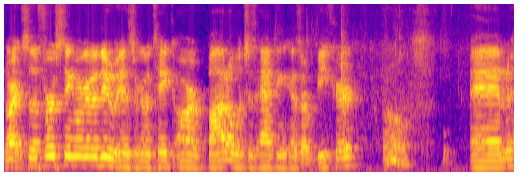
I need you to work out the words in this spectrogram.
All right. So the first thing we're gonna do is we're gonna take our bottle, which is acting as our beaker, Oh. and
